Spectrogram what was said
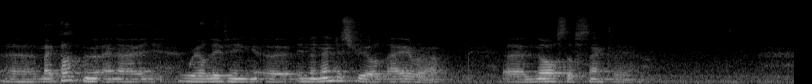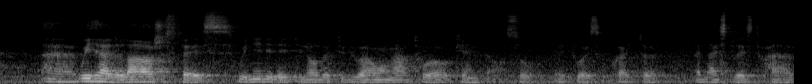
uh, my partner and I were living uh, in an industrial area uh, north of St. Clair. Uh, we had a large space. We needed it in order to do our own artwork, and also it was quite a, a nice place to have.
